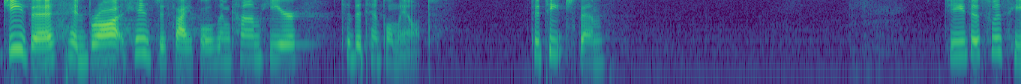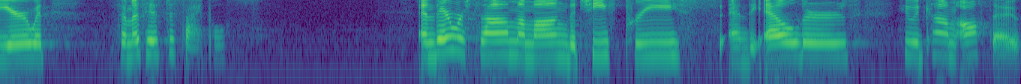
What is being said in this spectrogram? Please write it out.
Jesus had brought his disciples and come here to the Temple Mount to teach them. Jesus was here with some of his disciples. And there were some among the chief priests and the elders who had come also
